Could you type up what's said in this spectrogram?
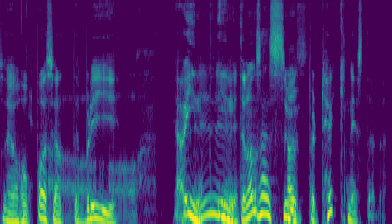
Så jag hoppas ju att det blir, Ja, ja inte, det- inte någon sån här supertekniskt eller?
